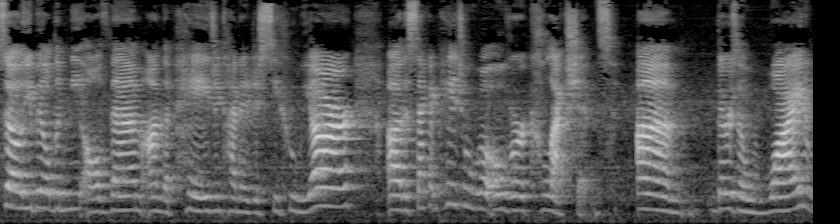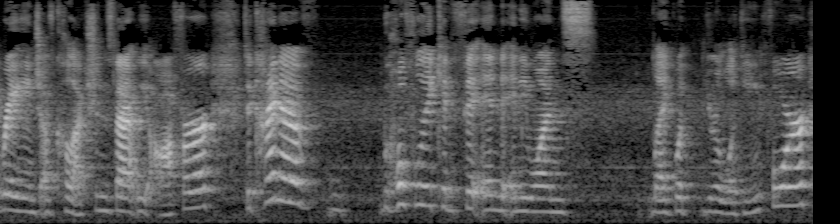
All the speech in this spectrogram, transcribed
So you'll be able to meet all of them on the page and kind of just see who we are. Uh, the second page will go over collections. Um, there's a wide range of collections that we offer to kind of hopefully can fit into anyone's like what you're looking for.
